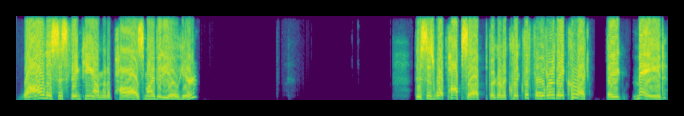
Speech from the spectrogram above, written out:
While this is thinking, I'm going to pause my video here. This is what pops up. They're going to click the folder they collect they made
